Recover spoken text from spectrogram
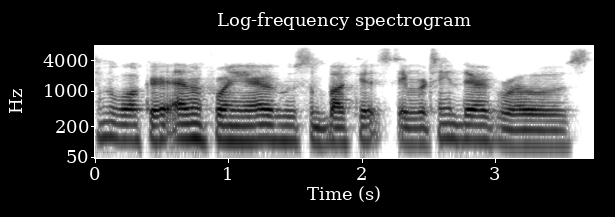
Kemba Walker, Evan Fournier, who's some buckets. They retained Derrick Rose,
